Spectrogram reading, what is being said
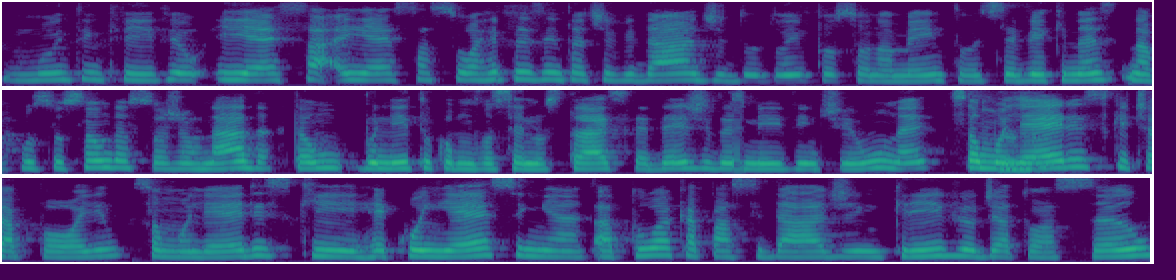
muito incrível. E essa, e essa sua representatividade do, do impulsionamento, você vê que na construção da sua jornada, tão bonito como você nos traz, que é desde 2021, né? São uhum. mulheres uhum. que te apoiam, são mulheres que reconhecem a, a tua capacidade incrível de atuação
